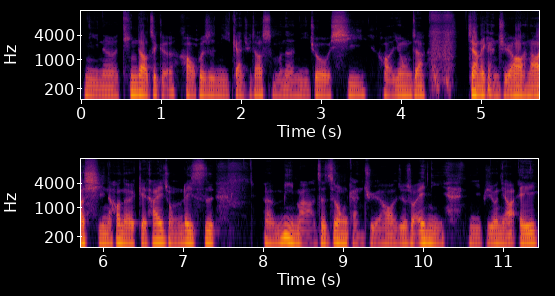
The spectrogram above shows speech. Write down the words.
你呢听到这个好，或是你感觉到什么呢？你就吸好，用这样这样的感觉哦，然后吸，然后呢给他一种类似呃密码的这种感觉哦，就是说，诶，你你比如你要 A、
